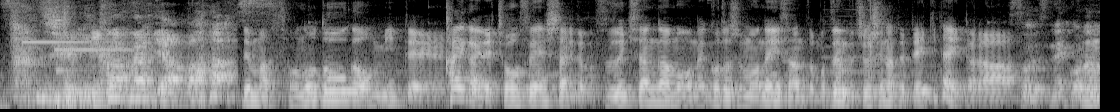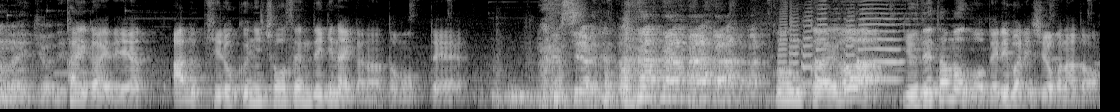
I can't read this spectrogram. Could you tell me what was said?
32個やば。でまあその動画を見て海外で挑戦したりとか鈴木さんがもうね今年もネイサンズも全部中止になってできないからそうですねコロナの影響で、海外でやある記録に挑戦できないかなと思って。調べてた。今回はゆで卵をデリバリーしようかなと。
